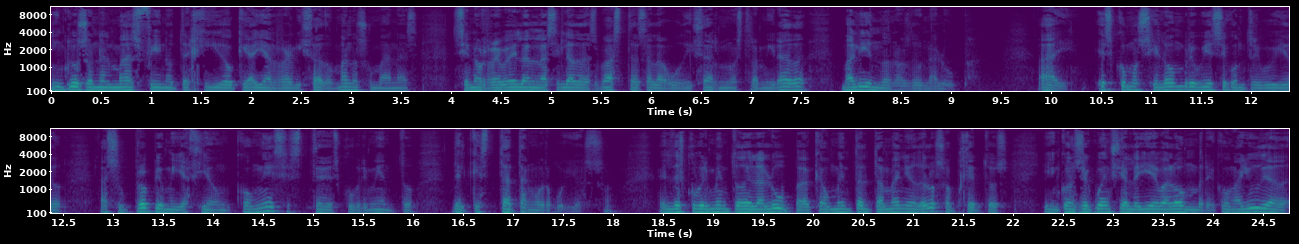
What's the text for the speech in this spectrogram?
Incluso en el más fino tejido que hayan realizado manos humanas, se nos revelan las hiladas vastas al agudizar nuestra mirada, valiéndonos de una lupa. Ay, es como si el hombre hubiese contribuido a su propia humillación con este descubrimiento del que está tan orgulloso el descubrimiento de la lupa que aumenta el tamaño de los objetos y en consecuencia le lleva al hombre, con ayuda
